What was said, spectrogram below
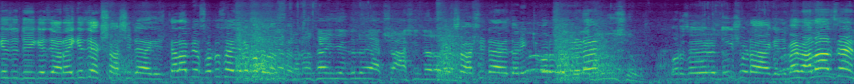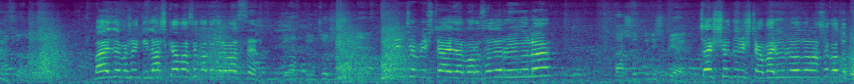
কেজি দুই কেজি আড়াই কেজি একশো আশি টাকা কেজি। তেলাপিয়া ছোট সাইজের কত পাচ্ছেন? ছোট সাইজ এগুলো ধরো। টাকা কেজি একটু বড় সাইজের বড় টাকা কেজি। ভাই ভালো আছেন? ভাই যে পাশে গিলাস কাপ আছে কত করে পাচ্ছেন? তিনশো বিশ টাকা। বড় সাইজের রুইগুলো? চারশো তিরিশ টাকা ভাই রুইর ওজন আছে কতটুকু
